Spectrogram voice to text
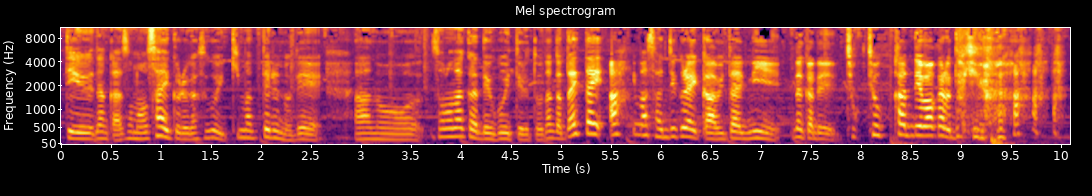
っていうなんかそのサイクルがすごい決まってるのであのその中で動いてるとなんか大体あ今3時ぐらいかみたいになんかね直感で分かる時が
